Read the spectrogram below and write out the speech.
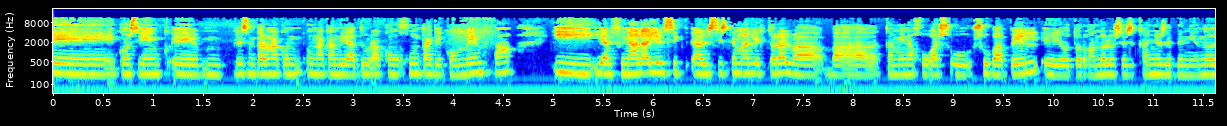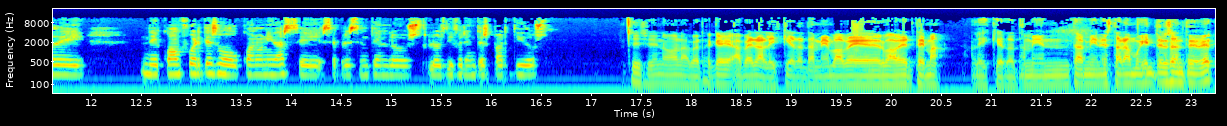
eh, consiguen eh, presentar una, una, candidatura conjunta que convenza y, y al final ahí el, el, sistema electoral va, va también a jugar su, su papel eh, otorgando los escaños dependiendo de, de, cuán fuertes o cuán unidas se, se presenten los, los diferentes partidos. Sí, sí, no, la verdad que, a ver, a la izquierda también va a haber, va a haber tema a la izquierda también, también estará muy interesante de ver.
